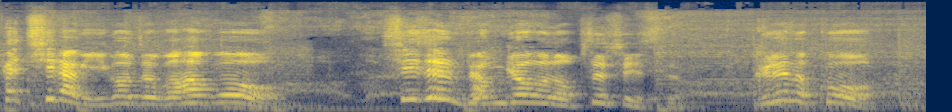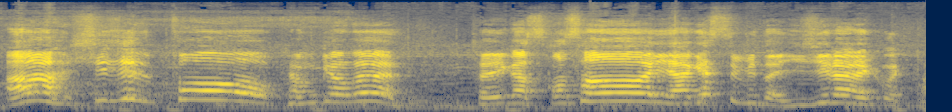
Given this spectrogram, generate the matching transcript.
패치랑 이거저거 하고 시즌 변경은 없을 수 있어 그래놓고 아 시즌4 변경은 저희가 서서히 하겠습니다 이지랄 할 거야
